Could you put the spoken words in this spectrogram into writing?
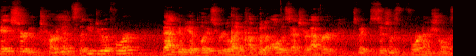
pick certain tournaments that you do it for, that could be a place where you're like, I put all this extra effort to make decisions before nationals,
